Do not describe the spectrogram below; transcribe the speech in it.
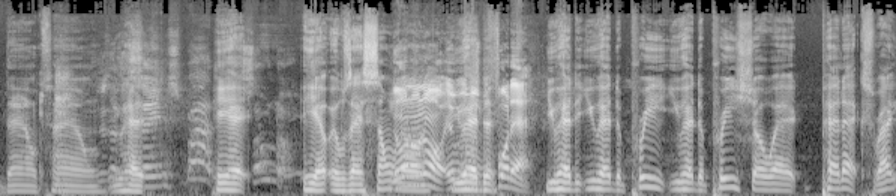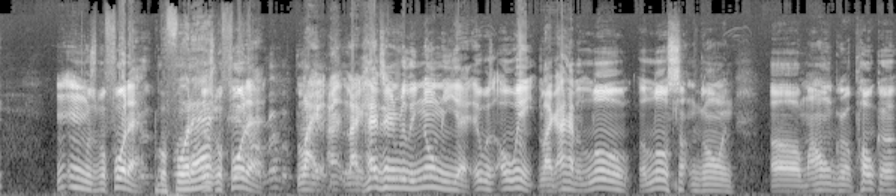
downtown. Is that You the had same spot? he had- Sono. he had, it was at Sonar. no, no, no. It you was had the, before that. You had the, you had the pre you had the pre show at PetX, right? Mm-mm, it was before that. Before that. It that, was before Yeah, I that. remember Like, I, like heads didn't really know me yet. It was 08. Like I had a little, a little something going. Uh, my homegirl Poker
